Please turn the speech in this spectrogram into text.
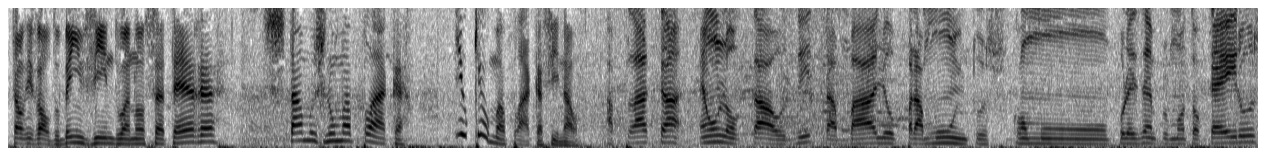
Então, Vivaldo, bem-vindo à nossa terra. Estamos numa placa. E o que é uma placa, afinal? A placa é um local de trabalho para muitos, como, por exemplo, motoqueiros,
